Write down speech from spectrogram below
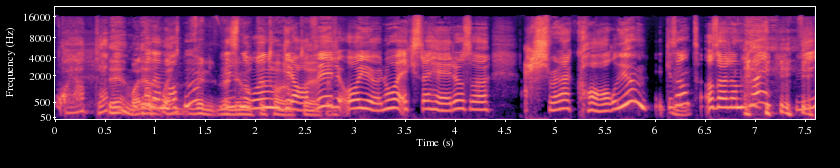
Oh, ja, det er Det- På den måten. Veld, Hvis noen graver og gjør noe, ekstraherer, og så Æsj, hva er det? Kalium! Ikke Mm. sant? Og så er det sånn Hei, vi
